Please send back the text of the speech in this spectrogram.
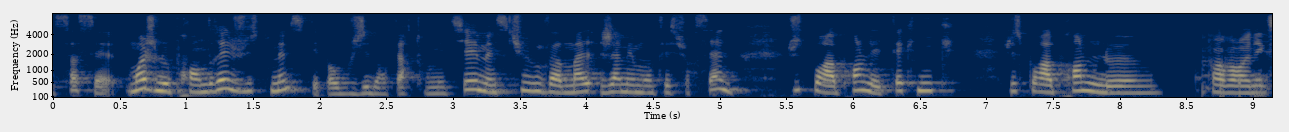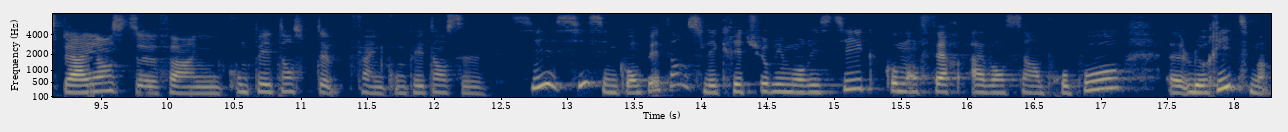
ça c'est, moi je le prendrais juste, même si tu n'es pas obligé d'en faire ton métier, même si tu vas jamais monter sur scène, juste pour apprendre les techniques, juste pour apprendre le pour avoir une expérience, enfin une compétence, enfin une compétence. Euh, si, si, c'est une compétence. L'écriture humoristique, comment faire avancer un propos, euh, le rythme,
